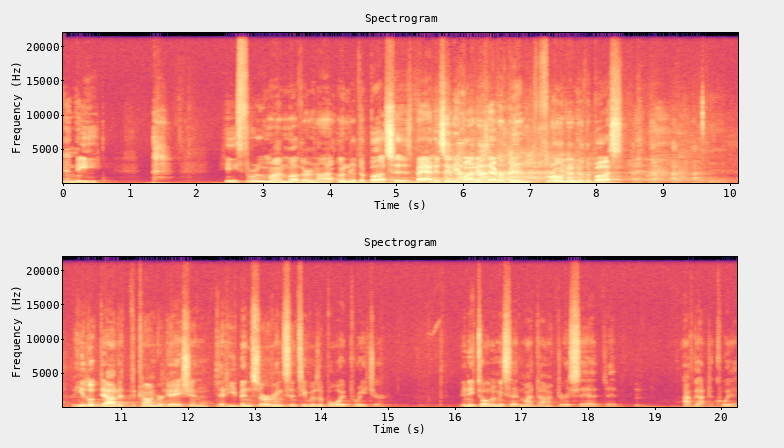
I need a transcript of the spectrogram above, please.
And he he threw my mother and I under the bus as bad as anybody's ever been thrown under the bus. He looked out at the congregation that he'd been serving since he was a boy preacher. And he told him, he said, My doctor has said that I've got to quit.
